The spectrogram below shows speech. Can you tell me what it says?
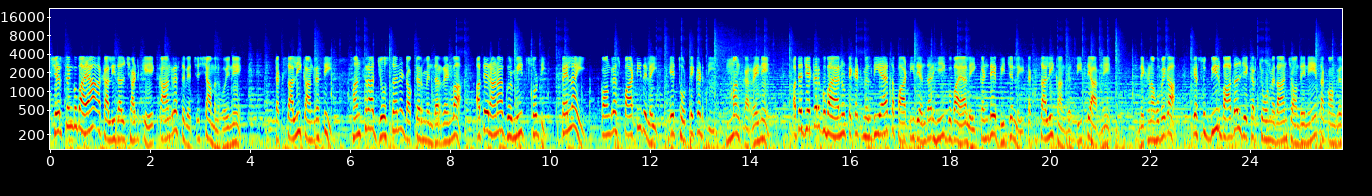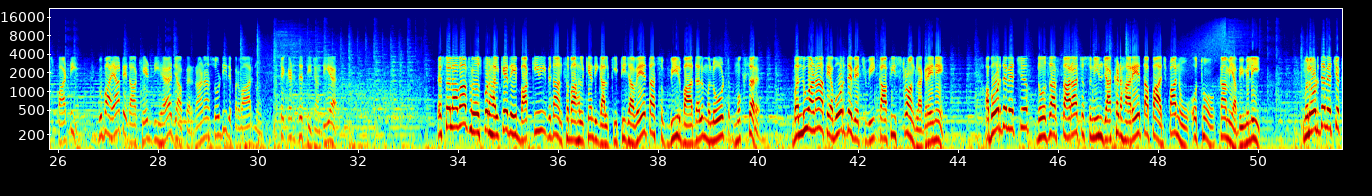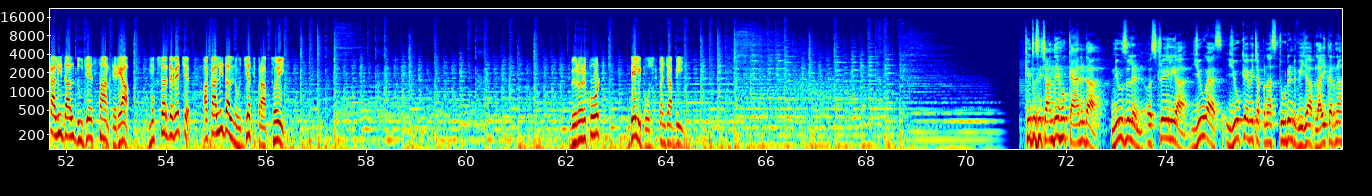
ਸ਼ੇਰ ਸਿੰਘ ਉਬਾਇਆ ਅਕਾਲੀ ਦਲ ਛੱਡ ਕੇ ਕਾਂਗਰਸ ਦੇ ਵਿੱਚ ਸ਼ਾਮਲ ਹੋਏ ਨੇ। ਟਕਸਾਲੀ ਕਾਂਗਰਸੀ ਹੰਸਰਾਜ ਜੋਸਨ, ਡਾਕਟਰ ਮਿੰਦਰ ਰੈਣਵਾ ਅਤੇ ਰਾਣਾ ਗੁਰਮੀਤ ਸੋਢੀ ਪਹਿਲਾਂ ਹੀ ਕਾਂਗਰਸ ਪਾਰਟੀ ਦੇ ਲਈ ਇਥੋਂ ਟਿਕਟ ਦੀ ਮੰਗ ਕਰ ਰਹੇ ਨੇ। ਅਤੇ ਜੇਕਰ ਗੁਬਾਇਆ ਨੂੰ ਟਿਕਟ ਮਿਲਦੀ ਹੈ, ਤਾਂ ਪਾਰਟੀ ਦੇ ਅੰਦਰ ਹੀ ਗੁਬਾਇਆ ਲਈ ਕੰਡੇ ਬੀਜਣ ਲਈ ਟਕਸਾਲੀ ਕਾਂਗਰਸੀ ਤਿਆਰ ਨੇ। ਦੇਖਣਾ ਹੋਵੇਗਾ ਕਿ ਸੁਖਬੀਰ ਬਾਦਲ ਜੇਕਰ ਚੋਣ ਮੈਦਾਨ ਚ ਆਉਂਦੇ ਨੇ, ਤਾਂ ਕਾਂਗਰਸ ਪਾਰਟੀ ਗੁਬਾਇਆ ਤੇ ਦਾ ਖੇਡਦੀ ਹੈ ਜਾਂ ਫਿਰ ਰਾਣਾ ਸੋਢੀ ਦੇ ਪਰਿਵਾਰ ਨੂੰ ਟਿਕਟ ਦਿੱਤੀ ਜਾਂਦੀ ਹੈ। ਇਸ ਤੋਂ ਇਲਾਵਾ ਫਿਰੋਜ਼ਪੁਰ ਹਲਕੇ ਦੇ ਬਾਕੀ ਵਿਧਾਨ ਸਭਾ ਹਲਕਿਆਂ ਦੀ ਗੱਲ ਕੀਤੀ ਜਾਵੇ ਤਾਂ ਸੁਖਬੀਰ ਬਾਦਲ, ਮਲੋਟ, ਮੁਕਸਰ, ਬੱਲੂਆਣਾ ਅਤੇ ਅਬੋਰ ਦੇ ਵਿੱਚ ਵੀ ਕਾਫੀ ਸਟਰੋਂਗ ਲੱਗ ਰਹੇ ਨੇ। ਅਬੋਰ ਦੇ ਵਿੱਚ 2017 ਚ ਸੁਨੀਲ ਜਾਖੜ ਹਾਰੇ ਤਾਂ ਭਾਜਪਾ ਨੂੰ ਉੱਥੋਂ ਕਾਮਯਾਬੀ ਮਿਲੀ। ਮਲੋਟ ਦੇ ਵਿੱਚ ਅਕਾਲੀ ਦਲ ਦੂਜੇ ਸਥਾਨ ਤੇ ਰਿਹਾ। ਮੁਕਸਰ ਦੇ ਵਿੱਚ ਅਕਾਲੀ ਦਲ ਨੂੰ ਜਿੱਤ ਪ੍ਰਾਪਤ ਹੋਈ। Bureau report, daily post, Punjabi. ਕੀ ਤੁਸੀਂ ਚਾਹੁੰਦੇ ਹੋ Canada, New Zealand, Australia US UK ਵਿੱਚ ਆਪਣਾ ਸਟੂਡੈਂਟ ਵੀਜ਼ਾ ਅਪਲਾਈ ਕਰਨਾ?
